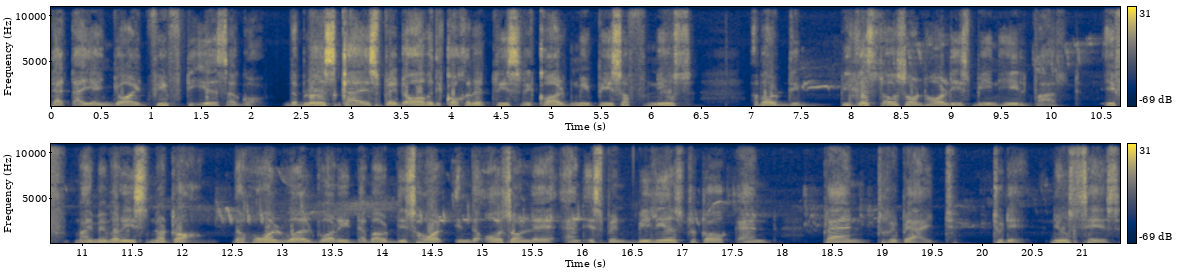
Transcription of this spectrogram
that I enjoyed 50 years ago. The blue sky spread over the coconut trees recalled me piece of news about the biggest ozone hole is being healed fast. If my memory is not wrong, the whole world worried about this hole in the ozone layer and spent billions to talk and plan to repair it. Today, news says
